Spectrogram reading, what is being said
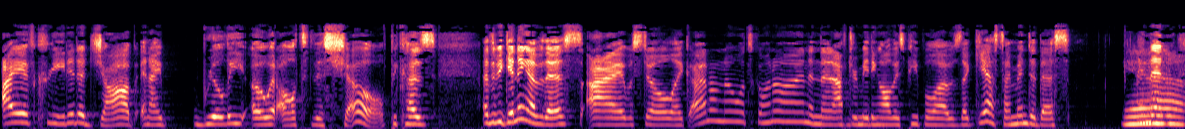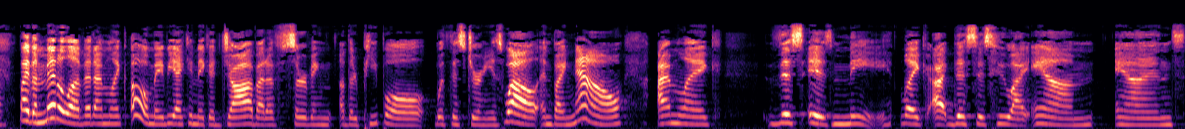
I have created a job and I really owe it all to this show because at the beginning of this, I was still like, I don't know what's going on. And then after meeting all these people, I was like, yes, I'm into this. Yeah. And then by the middle of it, I'm like, oh, maybe I can make a job out of serving other people with this journey as well. And by now, I'm like, this is me. Like, uh, this is who I am. And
